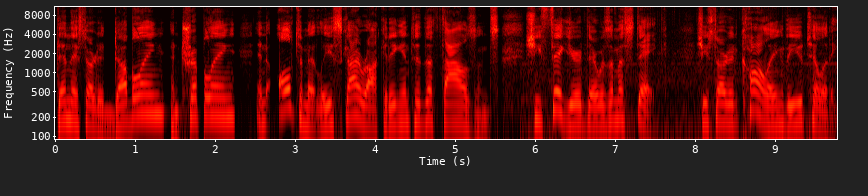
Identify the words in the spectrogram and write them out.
Then they started doubling and tripling and ultimately skyrocketing into the thousands. She figured there was a mistake. She started calling the utility.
